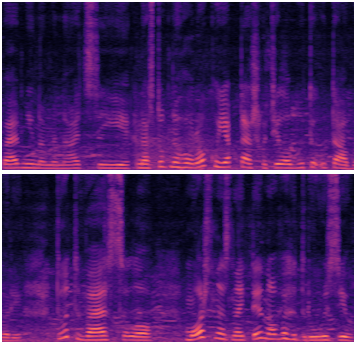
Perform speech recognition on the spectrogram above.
певній номінації. Наступного року я б теж хотіла бути у таборі. Тут весело, можна знайти нових друзів.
